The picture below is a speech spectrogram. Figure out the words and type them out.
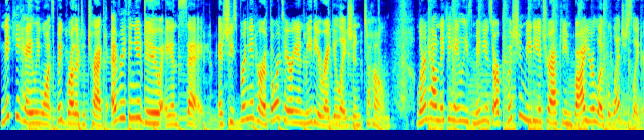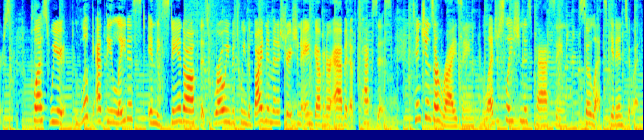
Nikki Haley wants Big Brother to track everything you do and say, and she's bringing her authoritarian media regulation to home. Learn how Nikki Haley's minions are pushing media tracking by your local legislators. Plus, we look at the latest in the standoff that's growing between the Biden administration and Governor Abbott of Texas. Tensions are rising, legislation is passing, so let's get into it.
